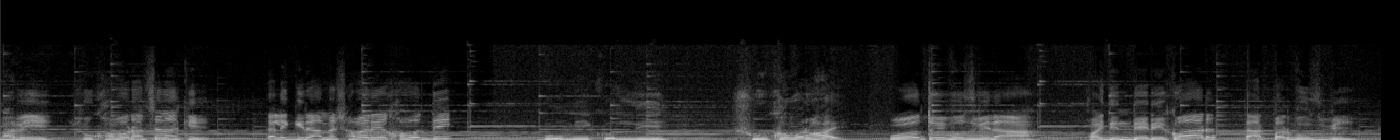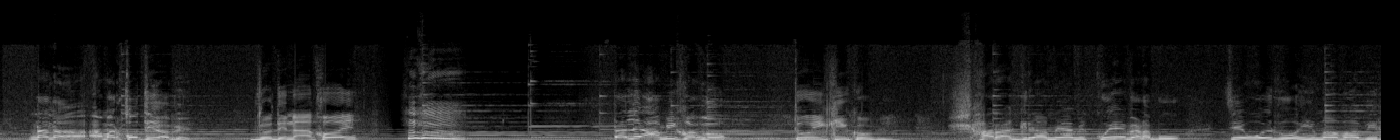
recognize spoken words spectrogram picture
ভাবি সুখবর আছে নাকি? তাহলে গ্রামের সবাইকে খবর দিই? বমি করলি সুখবর হয়? ও তুই বুঝবি না। কয়দিন দেরি কর তারপর বুঝবি। না না আমার ক্ষতি হবে। যদি না কই? তাহলে আমি কব। তুই কি কবি? সারা গ্রামে আমি কয়ে বেড়াবো যে ওই রহিমা ভাবির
